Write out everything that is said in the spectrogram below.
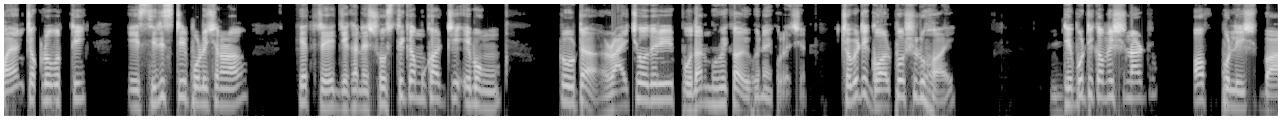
অয়ন চক্রবর্তী এই সিরিজটির পরিচালনা ক্ষেত্রে যেখানে স্বস্তিকা মুখার্জি এবং টোটা রায়চৌধুরীর প্রধান ভূমিকা অভিনয় করেছেন ছবিটি গল্প শুরু হয় ডেপুটি কমিশনার অফ পুলিশ বা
